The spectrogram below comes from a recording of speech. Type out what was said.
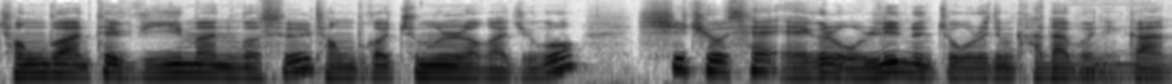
정부한테 위임한 것을 정부가 주물러 가지고 실효 세액을 올리는 쪽으로 좀 가다 보니까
